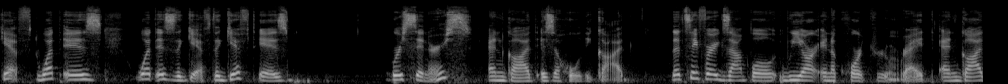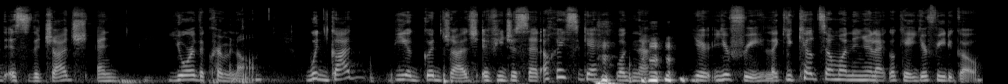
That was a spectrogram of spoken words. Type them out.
gift. What is what is the gift? The gift is we're sinners and God is a holy God. Let's say for example, we are in a courtroom, right? And God is the judge and you're the criminal. Would God be a good judge if he just said, "Okay, sige, wag na. You're you're free." Like you killed someone and you're like, "Okay, you're free to go."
